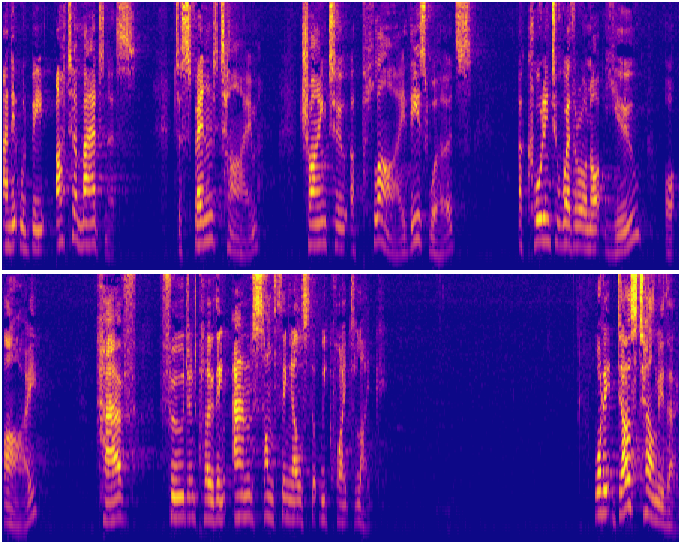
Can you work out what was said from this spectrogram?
And it would be utter madness to spend time trying to apply these words according to whether or not you or I have food and clothing and something else that we quite like. What it does tell me, though,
